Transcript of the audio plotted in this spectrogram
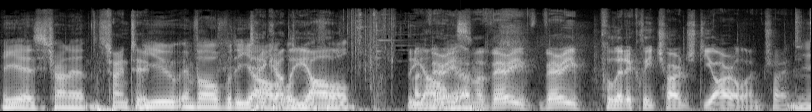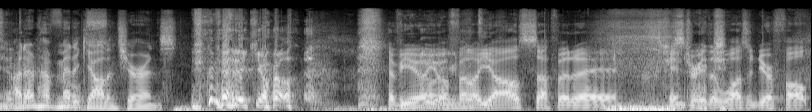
He is. He's trying to. He's trying Were to you involved with the Jarl? take out the Wasn't Jarl. the I'm, Jarl. very, yeah. I'm a very, very politically charged Jarl. I'm trying to Yeah, take I don't have medic foes. Jarl insurance. medic Jarl. Have you No, your you fellow need to- Jarl suffered a injury that wasn't your fault?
